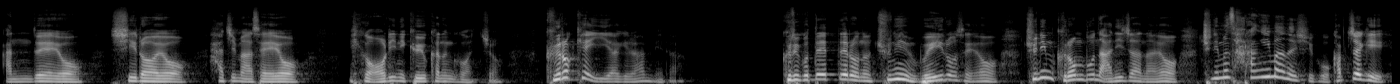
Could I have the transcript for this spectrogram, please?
안 돼요. 싫어요. 하지 마세요. 이거 어린이 교육하는 것 같죠. 그렇게 이야기를 합니다. 그리고 때때로는 주님 왜 이러세요? 주님 그런 분 아니잖아요. 주님은 사랑이 많으시고 갑자기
